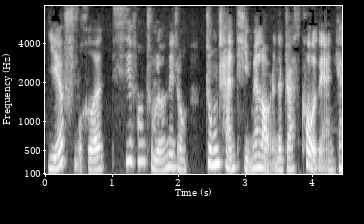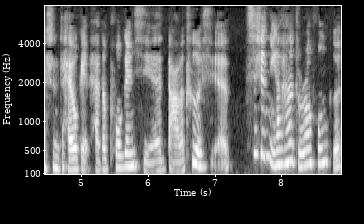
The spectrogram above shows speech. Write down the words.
也符合西方主流那种中产体面老人的 dress code 呀。你看，甚至还有给她的坡跟鞋打了特写。其实你看她的着装风格，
